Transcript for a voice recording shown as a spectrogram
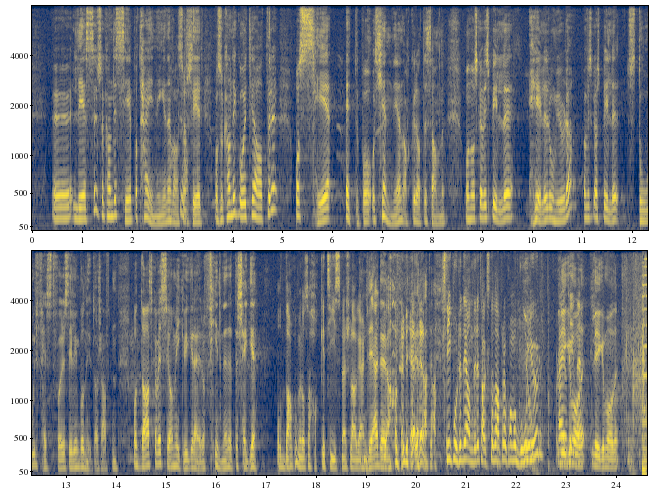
uh, leser, så kan de se på tegningene hva som skjer. Og så kan de gå i teatret og se etterpå og kjenne igjen akkurat det samme. Og nå skal vi spille hele romjula, og vi skal spille stor festforestilling på nyttårsaften. Og da skal vi se om ikke vi greier å finne dette skjegget. Og da kommer også Hakket Ti, som er slageren. Det er den. Ja, det er det Ja. Stikk bort til de andre. Takk skal du ha for å komme, og god jul. like måte. Like måte.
